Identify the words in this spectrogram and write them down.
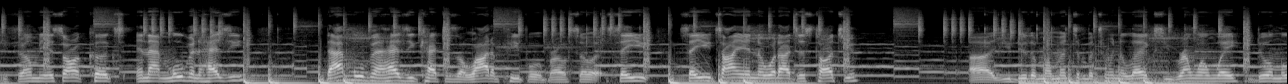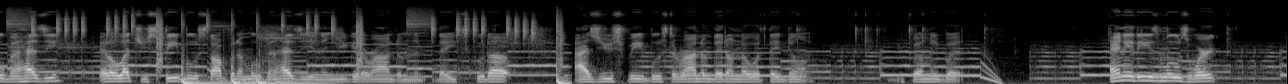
You feel me? It's all cooks. And that moving hezzy, that moving hezzy catches a lot of people, bro. So say you say you tie into what I just taught you. Uh, you do the momentum between the legs. You run one way, do a moving hezzy. It'll let you speed boost off of the moving hezzy, and then you get around them. They scoot up as you speed boost around them, they don't know what they are doing. You feel me? But any of these moves work.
